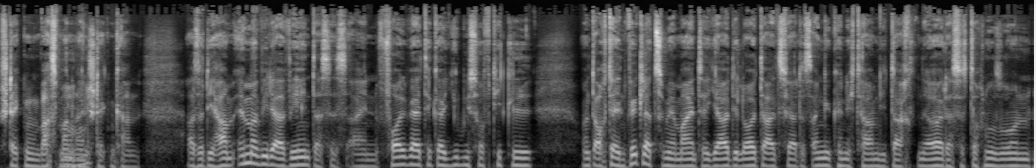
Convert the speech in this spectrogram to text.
reinstecken, was man mhm. reinstecken kann. Also die haben immer wieder erwähnt, das ist ein vollwertiger Ubisoft-Titel und auch der Entwickler zu mir meinte, ja, die Leute, als wir das angekündigt haben, die dachten, ja, das ist doch nur so ein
